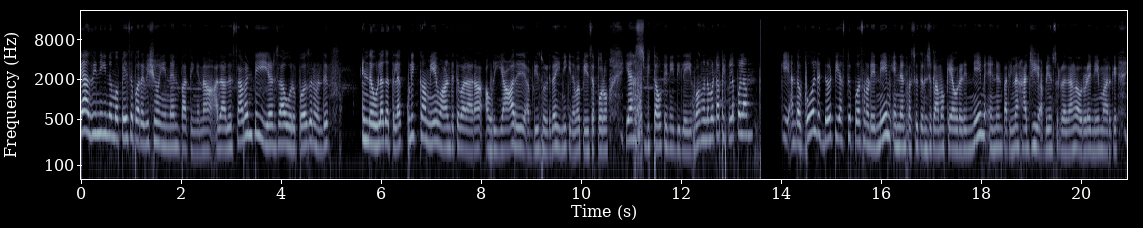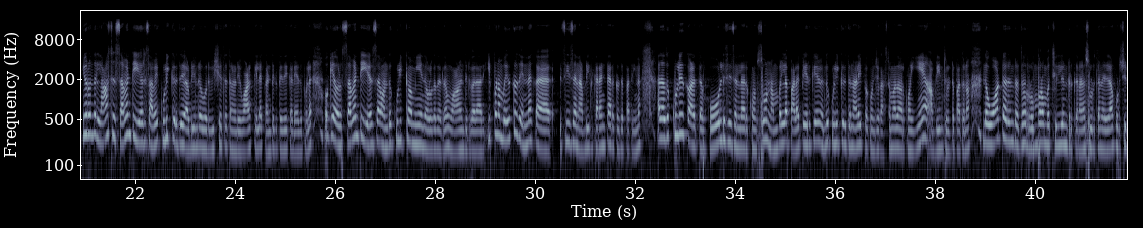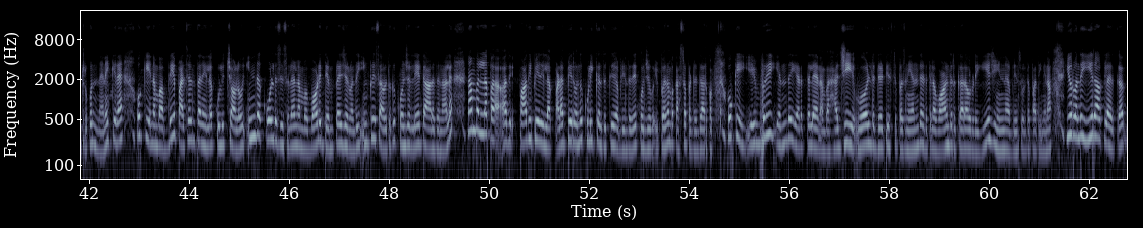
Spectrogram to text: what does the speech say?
யாஸ் இன்னைக்கு நம்ம பேச போகிற விஷயம் என்னன்னு பார்த்தீங்கன்னா அதாவது செவன்ட்டி இயர்ஸாக ஒரு பர்சன் வந்து இந்த உலகத்தில் குளிக்காமையே வாழ்ந்துட்டு வராராம். அவர் யார் அப்படின்னு சொல்லிட்டு தான் இன்றைக்கி நம்ம பேச போகிறோம் எஸ் வித்தவுட் எனி டிலே வாங்க நம்ம டாபிக் உள்ள போகலாம் ஓகே அந்த வேர்ல்டு டர்ட்டியஸ்ட் பர்சனுடைய நேம் என்னன்னு ஃபஸ்ட்டு தெரிஞ்சுக்கலாம். ஓகே அவருடைய நேம் என்னன்னு பார்த்தீங்கன்னா ஹஜி அப்படின்னு சொல்கிறது தாங்க அவருடைய நேமாக இருக்குது இவர் வந்து லாஸ்ட் செவன்ட்டி இயர்ஸாகவே குளிக்கிறது அப்படின்ற ஒரு விஷயத்தை தன்னுடைய வாழ்க்கையில் கண்டுக்கிட்டதே கிடையாது போல். ஓகே அவர் செவன்ட்டி இயர்ஸாக வந்து குளிக்காமையே இந்த உலகத்தில் தான் வாழ்ந்துட்டு வராரு. இப்போ நம்ம இருக்கிறது என்ன க சீசன் அப்படின்னு கரண்ட்டாக இருக்கிறது பார்த்தீங்கன்னா அதாவது குளிர்காலத்தை கோல்டு சீசனில் இருக்கும். ஸோ நம்மள பல பேருக்கே வந்து குளிக்கிறதுனால இப்போ கொஞ்சம் கஷ்டமாக தான் இருக்கும். ஏன் அப்படின்னு சொல்லிட்டு பார்த்தோன்னா இந்த வாட்டருன்றதும் ரொம்ப ரொம்ப சில்லுன்னு இருக்கிறனால சுடு தண்ணி குடிச்சிட்டு இருக்கோம்னு நினைக்கிறேன். ஓகே நம்ம அப்படியே பச்சை தண்ணியில் குளித்தாலும் இந்த கோல்டு சீசனில் நம்ம பாடி டெம்பரேச்சர் வந்து இன்க்ரீஸ் ஆகிறதுக்கு கொஞ்சம் லேட் ஆகிறதுனால நம்மள ப அது பாதி பேர் இல்லை பல பேர் வந்து குளிக்கிறதுக்கு அப்படின்றதே கொஞ்சம் இப்போ நம்ம கஷ்டப்பட்டுட்டு தான் இருக்கோம். ஓகே எவ்ரி எந்த இடத்துல நம்ம ஹஜி வேர்ல்டு டேட்டியஸ்ட் பர்சன் எந்த இடத்துல வாழ்ந்திருக்காரு அவருடைய ஏஜ் என்ன அப்படின்னு சொல்லிட்டு பார்த்தீங்கன்னா இவர் வந்து ஈராக்கில் இருக்க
